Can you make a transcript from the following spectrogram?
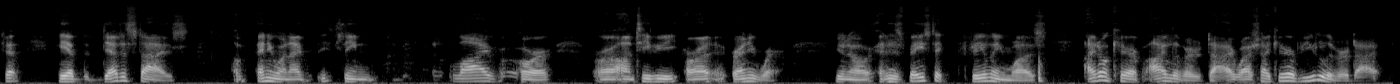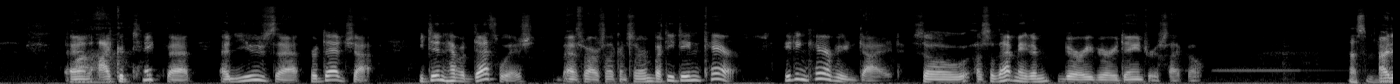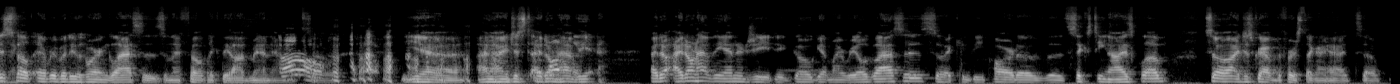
he had the deadest eyes of anyone I've seen live or or on TV or or anywhere, you know. And his basic feeling was, I don't care if I live or die. Why should I care if you live or die? And I could take that and use that for Deadshot. He didn't have a death wish, as far as I'm concerned, but he didn't care. He didn't care if he died. So, uh, so that made him very, very dangerous. I felt. That's I just felt everybody was wearing glasses, and I felt like the odd man out. Oh. So, yeah, and I just I don't have the I don't I don't have the energy to go get my real glasses, so I can be part of the 16 Eyes Club. So I just grabbed the first thing I had. So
